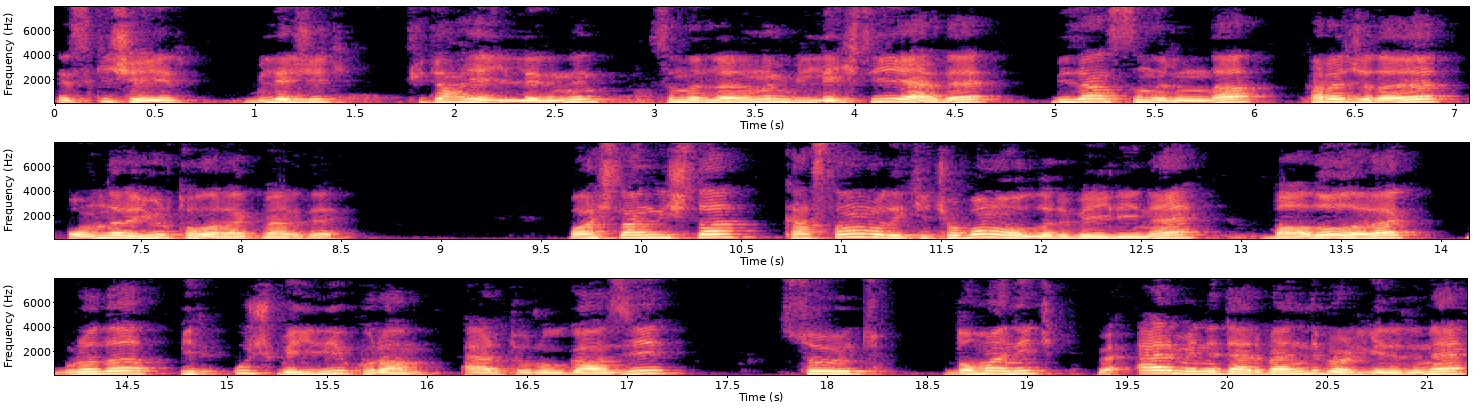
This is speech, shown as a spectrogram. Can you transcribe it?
Eskişehir, Bilecik, Kütahya illerinin sınırlarının birleştiği yerde Bizans sınırında Karacadağ'ı onlara yurt olarak verdi. Başlangıçta Kastamonu'daki Çobanoğulları Beyliği'ne bağlı olarak burada bir uç beyliği kuran Ertuğrul Gazi, Söğüt, Domaniç ve Ermeni Derbendi bölgelerine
